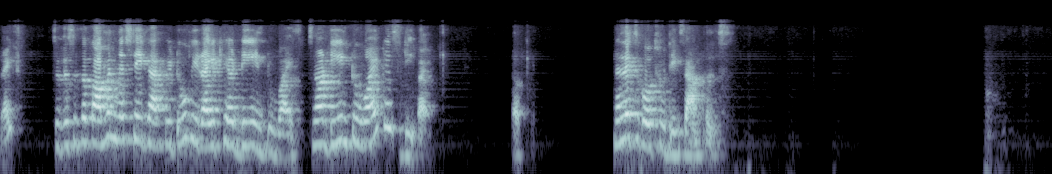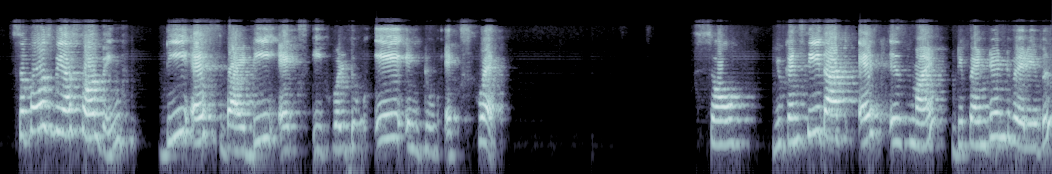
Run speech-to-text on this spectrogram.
right? So this is a common mistake that we do. We write here d into y. It's not d into y, it is dy. Okay. Now let's go through the examples. Suppose we are solving ds by dx equal to a into x square. So you can see that S is my dependent variable.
